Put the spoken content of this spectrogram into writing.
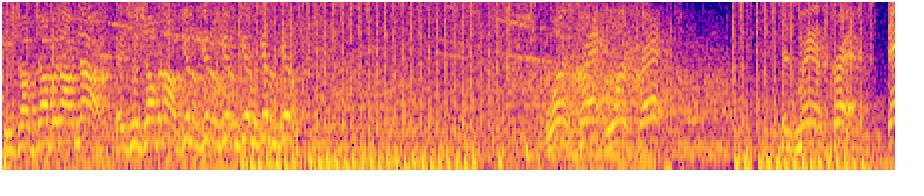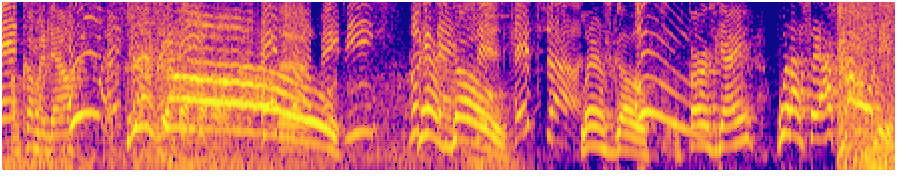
He's jump, jumping off now. They just jumping off. Get him, get him, get him, get him, get him, get him. One's cracked, one's cracked. This man's cracked. I'm coming down. Let's go! Headshot, baby! Look Let's at go. that shit. Headshot! Let's go. First game. What I say? I called it.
